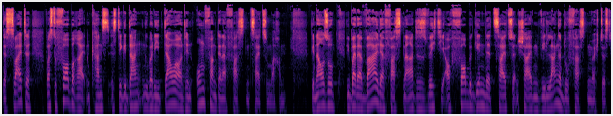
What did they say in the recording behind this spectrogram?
Das Zweite, was du vorbereiten kannst, ist die Gedanken über die Dauer und den Umfang deiner Fastenzeit zu machen. Genauso wie bei der Wahl der Fastenart ist es wichtig, auch vor Beginn der Zeit zu entscheiden, wie lange du fasten möchtest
